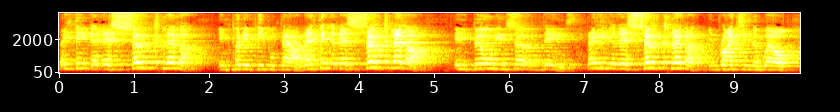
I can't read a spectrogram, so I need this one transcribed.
They think that they're so clever in putting people down. They think that they're so clever in building certain things. They think that they're so clever in writing the world,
